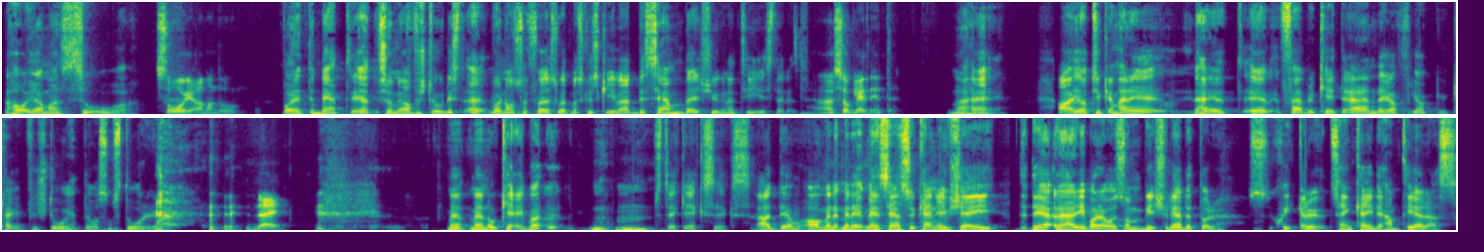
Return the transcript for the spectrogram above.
Jaha gör man så? Så gör man då. Var det inte bättre, som jag förstod det, var det någon som föreslog att man skulle skriva december 2010 istället? Ja, så blev det inte. Nej. Ja, jag tycker de här är, det här är ett eh, fabricator-ärende. Jag, jag kan, förstår inte vad som står i det. Nej. Men, men okej, okay, mm, streck XX. Ja, det, ja, men, men, men sen så kan jag i och för sig, det, det här är bara vad som Visual Editor skickar ut. Sen kan ju det hanteras.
